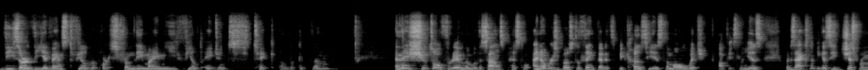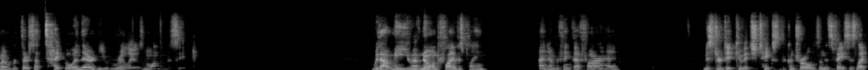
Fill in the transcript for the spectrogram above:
These are the advanced field reports from the Miami field agents. Take a look at them. And then he shoots all three of them with a silenced pistol. I know we're supposed to think that it's because he is the mole, which obviously he is, but it's actually because he just remembered there's a typo in there and he really doesn't want them to see it. Without me, you have no one to fly this plane. I never think that far ahead. Mr. Ditkovich takes the controls and his face is like,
